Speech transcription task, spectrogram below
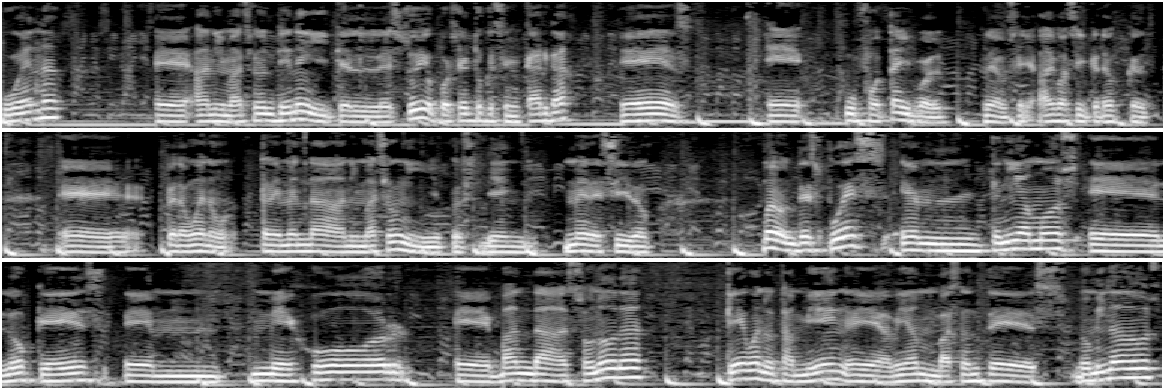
buena eh, animación tiene y que el estudio, por cierto, que se encarga es eh, Ufotable, creo, sí, algo así creo que. Eh, pero bueno, tremenda animación y pues bien merecido. Bueno, después em, teníamos eh, lo que es em, mejor eh, banda sonora, que bueno, también eh, habían bastantes nominados,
